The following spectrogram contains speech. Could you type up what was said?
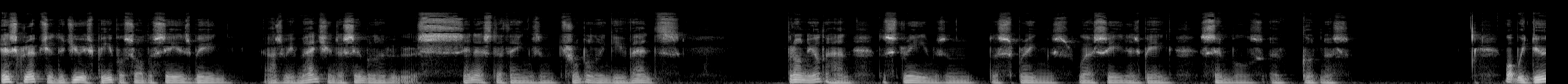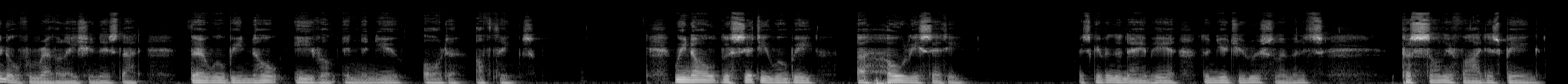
In Scripture, the Jewish people saw the sea as being, as we've mentioned, a symbol of sinister things and troubling events. But on the other hand, the streams and the springs were seen as being symbols of goodness. What we do know from Revelation is that there will be no evil in the new order of things. We know the city will be a holy city. It's given the name here, the New Jerusalem, and it's personified as being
